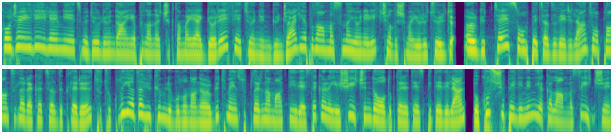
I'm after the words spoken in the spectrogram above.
Kocaeli İl Emniyet Müdürlüğü'nden yapılan açıklamaya göre FETÖ'nün güncel yapılanmasına yönelik çalışma yürütüldü. Örgütte sohbet adı verilen toplantılara katıldıkları, tutuklu ya da hükümlü bulunan örgüt mensuplarına maddi destek arayışı içinde oldukları tespit edilen 9 şüphelinin yakalanması için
